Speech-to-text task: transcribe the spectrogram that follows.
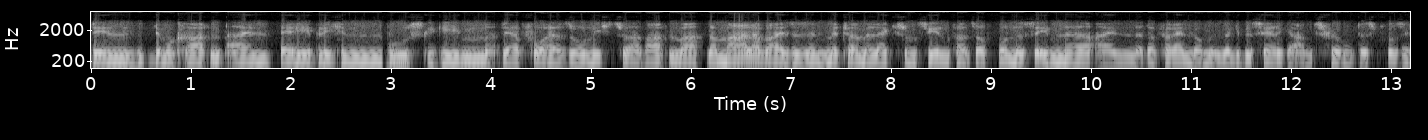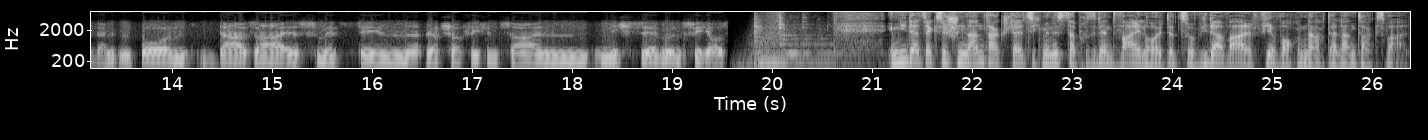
den Demokraten einen erheblichen Boost gegeben, der vorher so nicht zu erwarten war. Normalerweise sind Midterm Elections jedenfalls auf Bundesebene ein Referendum über die bisherige Amtsführung des Präsidenten. Und da sah es mit den wirtschaftlichen Zahlen nicht sehr günstig aus. Im niedersächsischen Landtag stellt sich Ministerpräsident Weil heute zur Wiederwahl vier Wochen nach der Landtagswahl.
